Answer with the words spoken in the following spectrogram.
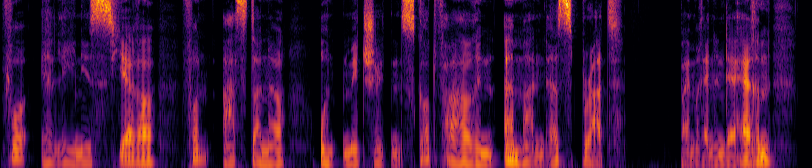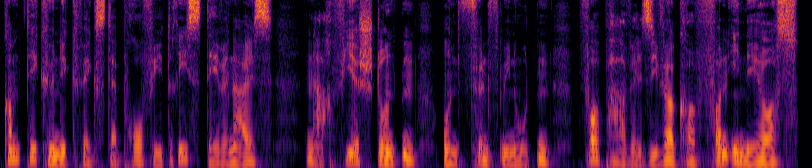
vor Erlenis Sierra von Astana und Mitchelton Scott-Fahrerin Amanda Spratt. Beim Rennen der Herren kommt die Königquicks der Profi Dries Devenais nach vier Stunden und fünf Minuten vor Pavel Sivakov von Ineos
